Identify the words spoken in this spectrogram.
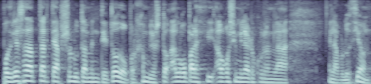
podrías adaptarte a absolutamente todo. Por ejemplo, esto, algo, parecido, algo similar ocurre en la, en la evolución.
